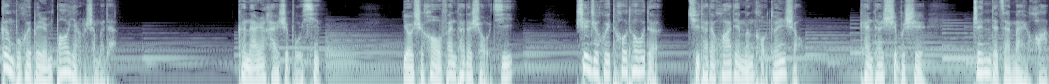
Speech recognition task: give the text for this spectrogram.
更不会被人包养什么的。可男人还是不信，有时候翻他的手机，甚至会偷偷的去他的花店门口蹲守，看他是不是真的在卖花。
